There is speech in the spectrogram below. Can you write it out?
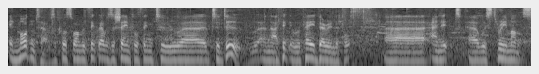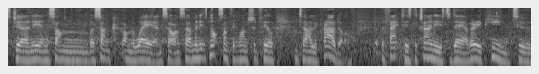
In modern terms, of course, one would think that was a shameful thing to, uh, to do, and I think they were paid very little. Uh, and it uh, was three months' journey, and some were sunk on the way, and so on. So, I mean, it's not something one should feel entirely proud of. But the fact is, the Chinese today are very keen to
